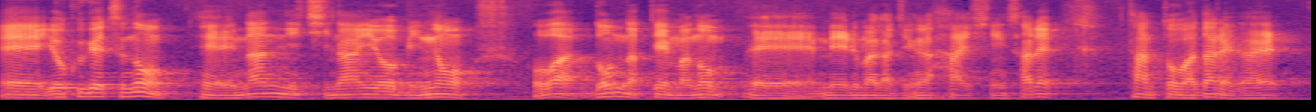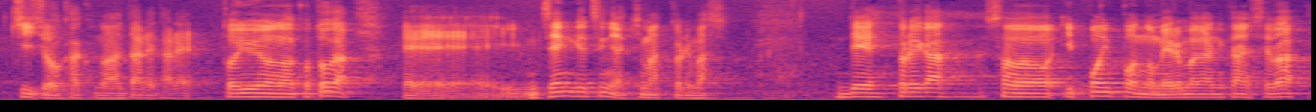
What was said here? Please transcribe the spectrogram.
えー、翌月の、えー、何日何曜日のはどんなテーマの、えー、メールマガジンが配信され担当は誰々記事を書くのは誰々というようなことが、えー、前月には決まっております。で、それが、その一本一本のメルマガに関しては、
